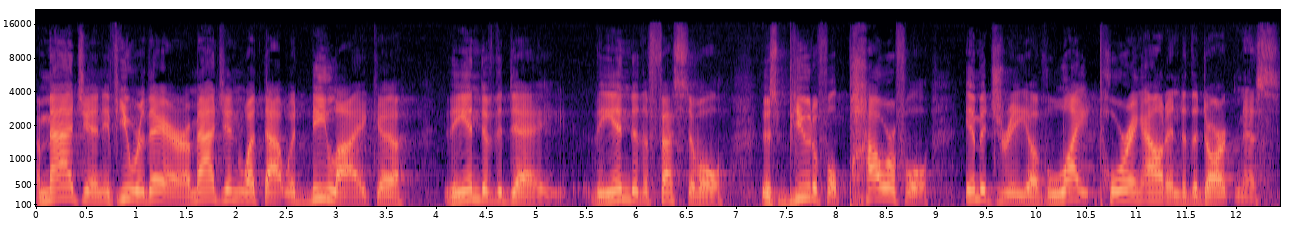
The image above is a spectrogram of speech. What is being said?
Imagine if you were there, imagine what that would be like uh, the end of the day, the end of the festival, this beautiful, powerful imagery of light pouring out into the darkness.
